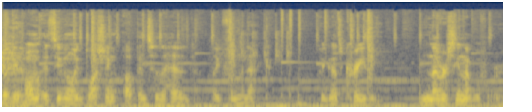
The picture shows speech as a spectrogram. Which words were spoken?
Look, it almost, it's even like blushing up into the head, like from the neck. Like that's crazy. Never seen that before.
